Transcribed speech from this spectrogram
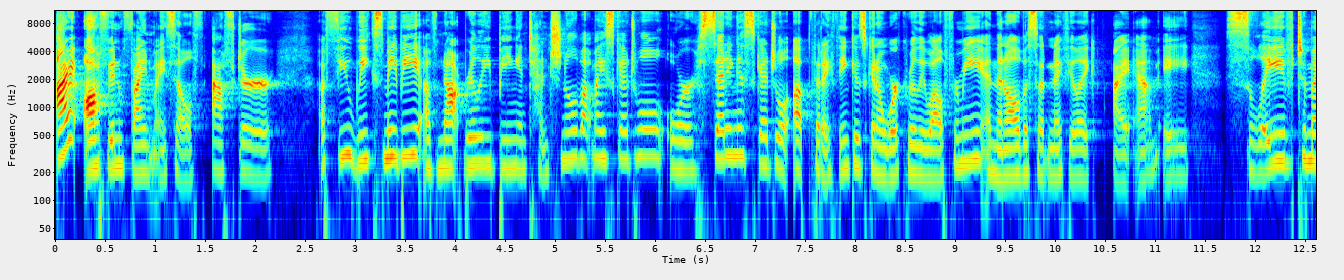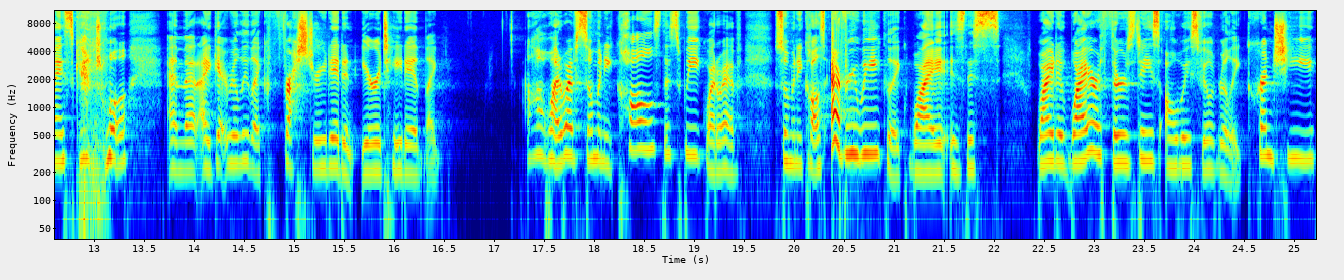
I often find myself after a few weeks maybe of not really being intentional about my schedule or setting a schedule up that I think is going to work really well for me and then all of a sudden I feel like I am a slave to my schedule and that I get really like frustrated and irritated like oh why do I have so many calls this week? Why do I have so many calls every week? Like why is this why do why are Thursdays always feel really crunchy?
